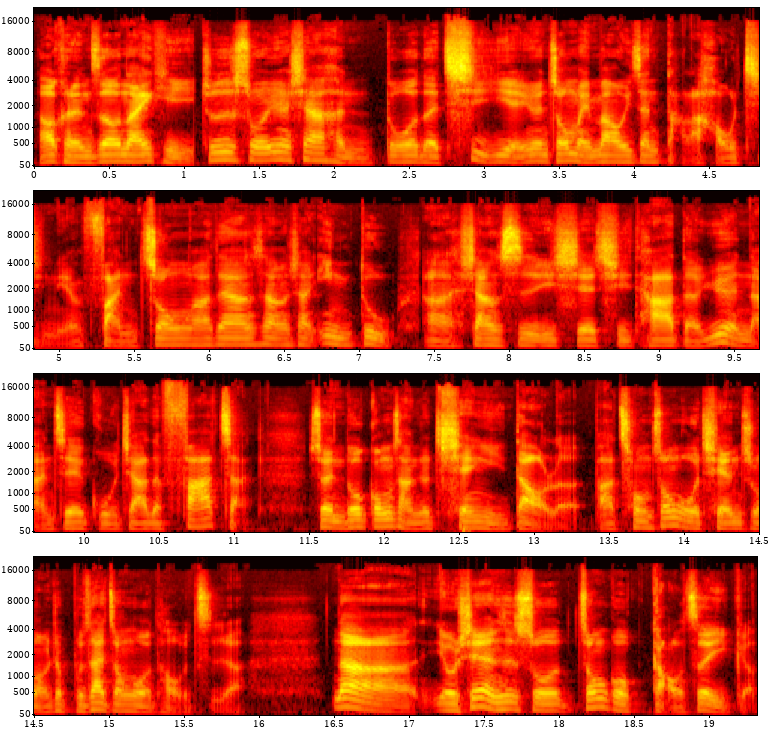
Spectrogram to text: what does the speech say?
然后可能之后 Nike 就是说，因为现在很多的企业，因为中美贸易战打了好几年，反中啊，再加上像印度啊、像是一些其他的越南这些国家的发展，所以很多工厂就迁移到了，把从中国迁出，就不在中国投资了。那有些人是说中国搞这一个。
